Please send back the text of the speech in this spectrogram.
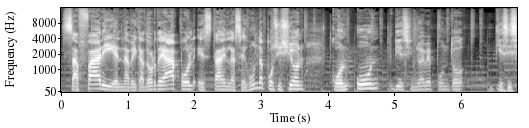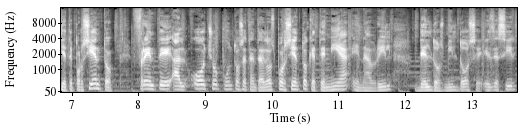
Safari, el navegador de Apple, está en la segunda posición con un 19.17% frente al 8.72% que tenía en abril del 2012. Es decir,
